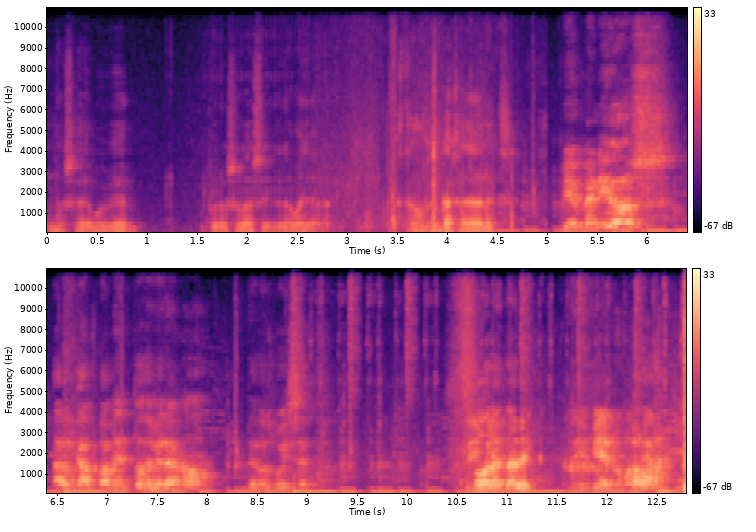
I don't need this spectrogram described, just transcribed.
No ve muy bien, pero son las 6 de la mañana. Estamos en casa de Alex. Bienvenidos al campamento de verano de los Boiset. De Hola, Tarek. De invierno, más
